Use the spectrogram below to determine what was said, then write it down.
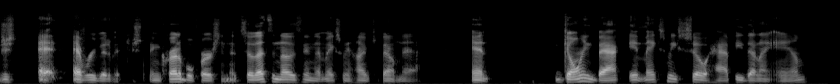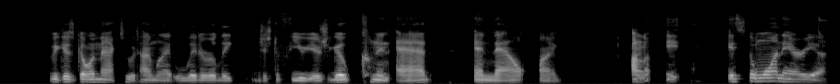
just every bit of it, just incredible person. And so that's another thing that makes me hyped about math. And going back, it makes me so happy that I am, because going back to a time when I literally just a few years ago couldn't add, and now I'm, I don't know. It it's the one area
